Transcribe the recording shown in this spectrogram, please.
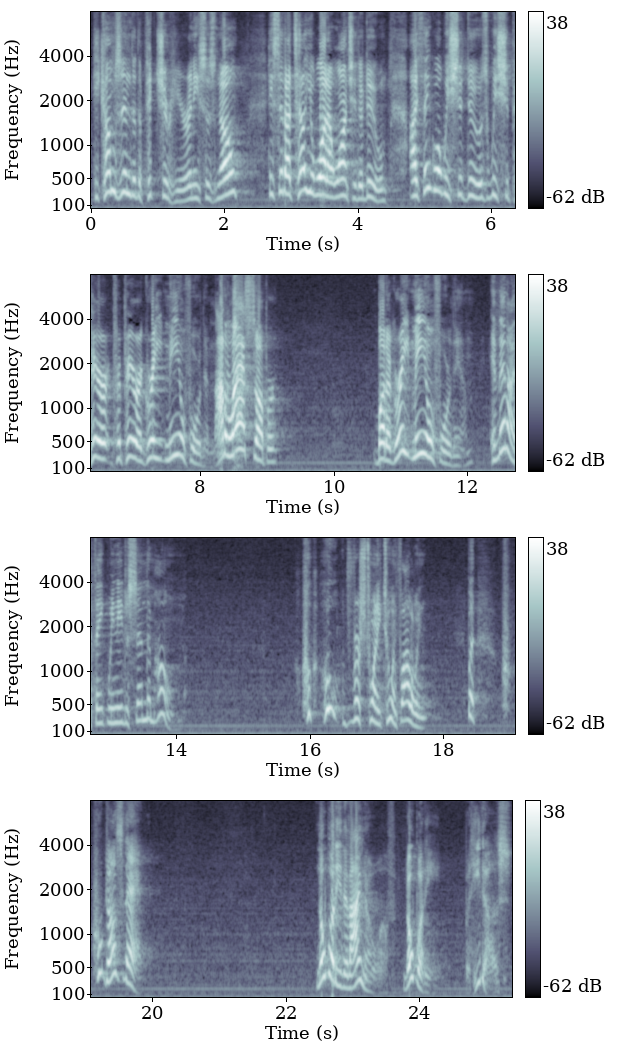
He comes into the picture here and he says, No. He said, I tell you what I want you to do. I think what we should do is we should prepare a great meal for them. Not a Last Supper, but a great meal for them. And then I think we need to send them home. Who, who verse 22 and following, but who does that? Nobody that I know of. Nobody. But he does.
